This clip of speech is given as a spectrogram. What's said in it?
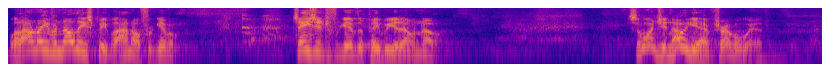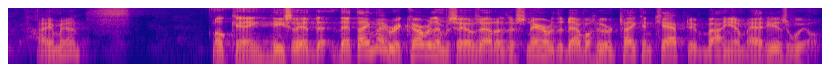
Well, I don't even know these people. I know, forgive them. It's easy to forgive the people you don't know. It's the ones you know you have trouble with. Amen. Okay, he said that, that they may recover themselves out of the snare of the devil who are taken captive by him at his will.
